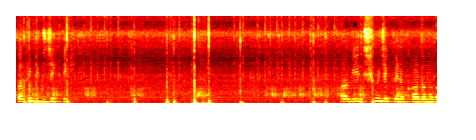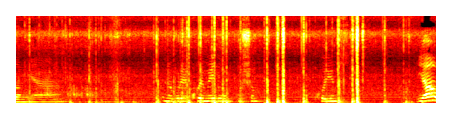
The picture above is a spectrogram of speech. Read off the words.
Zaten gidecektik. Abi yetişmeyecek benim kardan adam ya. Bunu buraya koymayı da unutmuşum. Koyayım. Ya.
